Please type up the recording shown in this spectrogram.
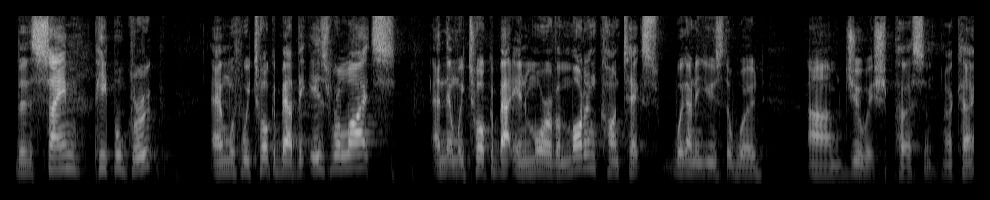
they're the same people group. And if we talk about the Israelites, and then we talk about in more of a modern context, we're going to use the word um, Jewish person, okay?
